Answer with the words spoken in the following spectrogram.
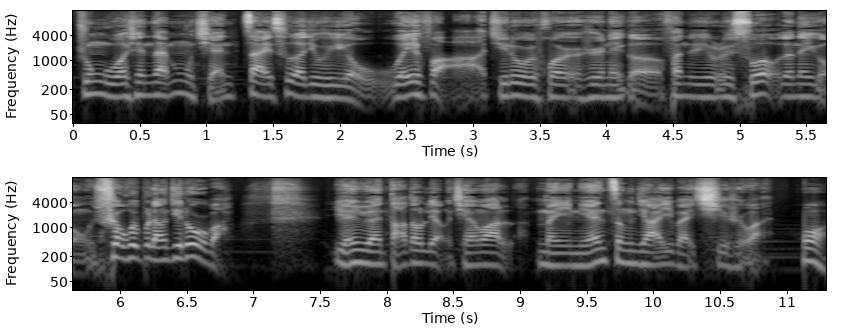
中国现在目前在册就是有违法记录或者是那个犯罪记录所有的那种社会不良记录吧，人员达到两千万了，每年增加一百七十万。哇，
